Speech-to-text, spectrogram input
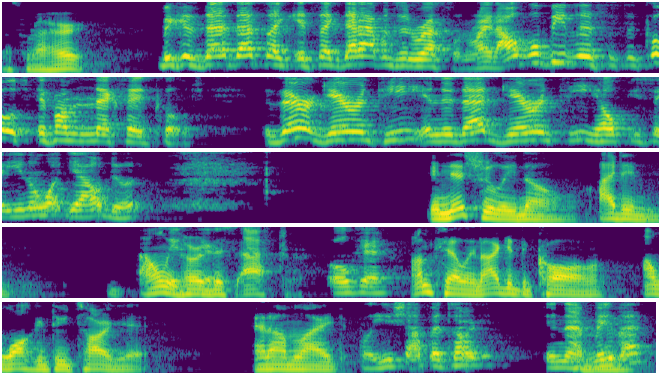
That's what I heard. Because that that's like it's like that happens in wrestling, right? I'll go be the assistant coach if I'm the next head coach. Is there a guarantee? And did that guarantee help you say, you know what? Yeah, I'll do it. Initially, no, I didn't. I only heard this after. Okay. I'm telling, I get the call. I'm walking through Target, And I'm like, Well, you shop at Target in that Maybach?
